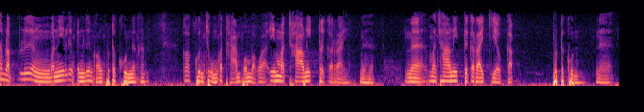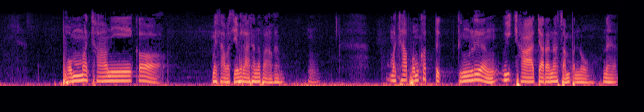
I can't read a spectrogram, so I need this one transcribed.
สำหรับเรื่องวันนี้เรื่องเป็นเรื่องของพุทธคุณนะครับ ก็คุณชุมก็ถามผมบอกว่าเอ็มาเช้านี้ตรึกอะไรนะฮะนะมาเช้านี้ตรึกอะไรเกี่ยวกับพุทธคุณนะฮะผมมาเช้านี้ก็ไม่ทราบว่าเสียเวลาท่านหรือเปล่าครับมาเช้าผมก็ตึกถึงเรื่องวิชาจารณสัมปันโนนะฮะ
